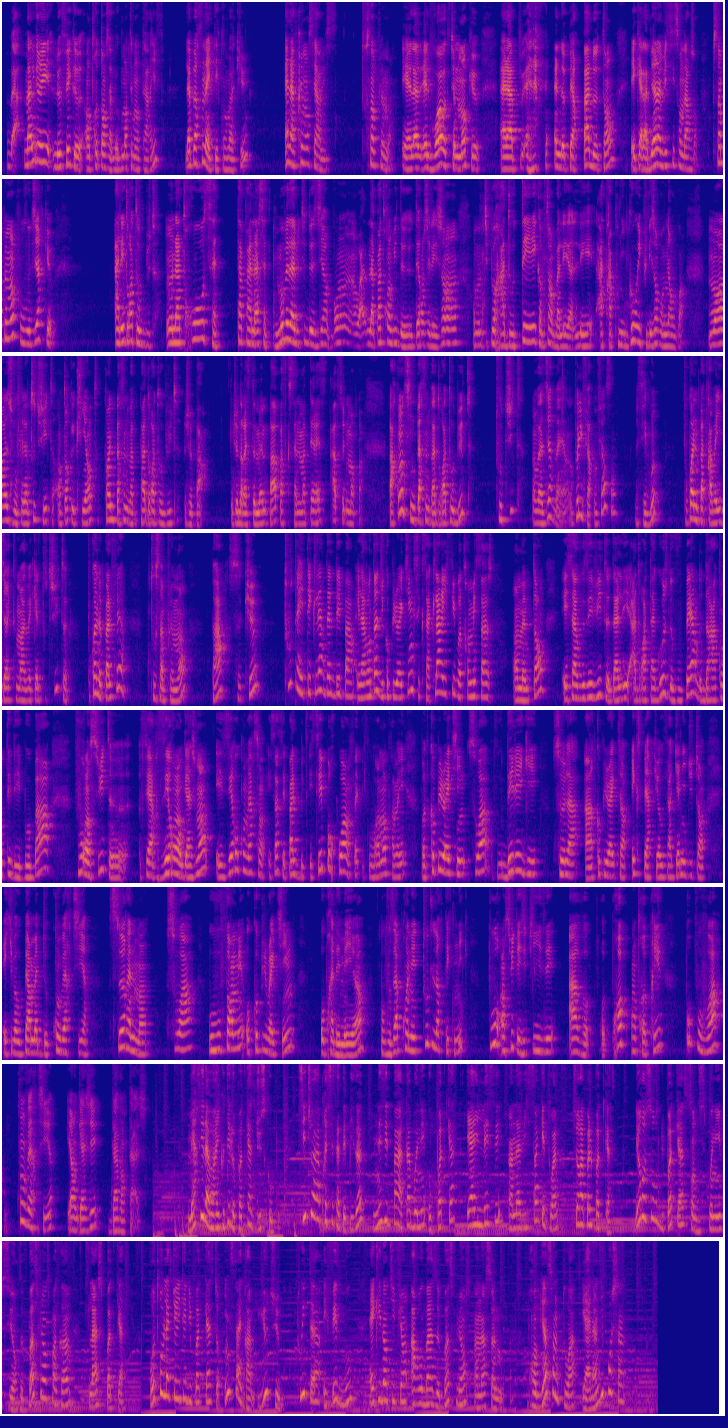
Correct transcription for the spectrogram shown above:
Bah, malgré le fait que entre temps j'avais augmenté mon tarif, la personne a été convaincue, elle a pris mon service, tout simplement. Et elle, voit actuellement que elle, a, elle ne perd pas de temps et qu'elle a bien investi son argent. Tout simplement pour vous dire que aller droit au but. On a trop cette tapana, cette mauvaise habitude de se dire bon, on n'a pas trop envie de déranger les gens, on va un petit peu radoter, comme ça on va les, les attraper nigo et puis les gens vont venir en voir. Moi, je vous préviens tout de suite, en tant que cliente, quand une personne ne va pas droit au but, je pars. Je ne reste même pas parce que ça ne m'intéresse absolument pas. Par contre, si une personne va droit au but, tout de suite, on va se dire, ben, on peut lui faire confiance. Hein. Mais c'est bon. Pourquoi ne pas travailler directement avec elle tout de suite? Pourquoi ne pas le faire? Tout simplement parce que tout a été clair dès le départ. Et l'avantage du copywriting, c'est que ça clarifie votre message en même temps et ça vous évite d'aller à droite à gauche, de vous perdre, de raconter des bobards. Pour ensuite euh, faire zéro engagement et zéro conversion. Et ça, c'est pas le but. Et c'est pourquoi, en fait, il faut vraiment travailler votre copywriting. Soit vous déléguez cela à un copywriter expert qui va vous faire gagner du temps et qui va vous permettre de convertir sereinement, soit vous vous formez au copywriting auprès des meilleurs pour que vous appreniez toutes leurs techniques pour ensuite les utiliser à votre propre entreprise pour pouvoir convertir et engager davantage. Merci d'avoir écouté le podcast jusqu'au bout. Si tu as apprécié cet épisode, n'hésite pas à t'abonner au podcast et à y laisser un avis 5 étoiles sur Apple Podcast. Les ressources du podcast sont disponibles sur thebossfluence.com slash podcast. Retrouve l'actualité du podcast sur Instagram, YouTube, Twitter et Facebook avec l'identifiant TheBossFluence en un seul mot. Prends bien soin de toi et à lundi prochain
